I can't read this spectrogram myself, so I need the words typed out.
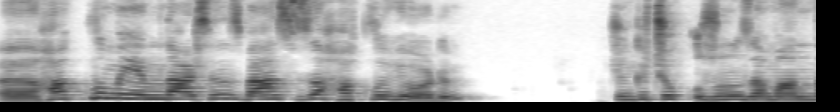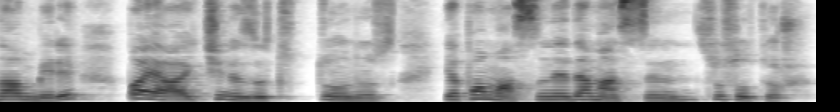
E, haklı mıyım derseniz ben size haklı gördüm. Çünkü çok uzun zamandan beri bayağı içinizde tuttuğunuz yapamazsın edemezsin sus otur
